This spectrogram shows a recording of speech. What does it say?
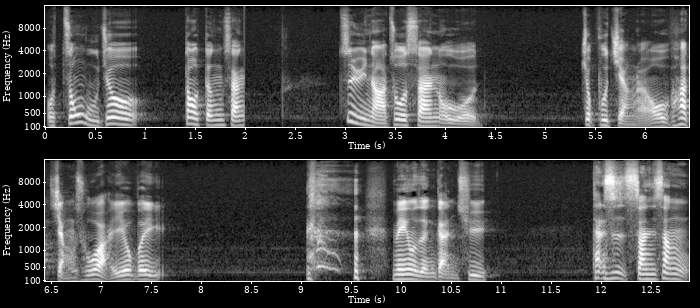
我中午就到登山，至于哪座山我。就不讲了，我怕讲出来又被 没有人敢去。但是山上，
